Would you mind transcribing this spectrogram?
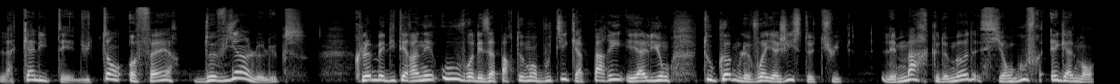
La qualité du temps offert devient le luxe. Club Méditerranée ouvre des appartements boutiques à Paris et à Lyon, tout comme le voyagiste Tui les marques de mode s'y engouffrent également.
